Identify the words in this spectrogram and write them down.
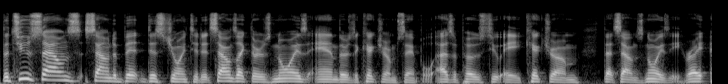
The two sounds sound a bit disjointed. It sounds like there's noise and there's a kick drum sample, as opposed to a kick drum that sounds noisy, right?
